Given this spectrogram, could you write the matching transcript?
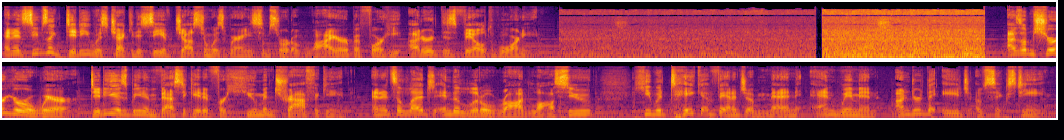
And it seems like Diddy was checking to see if Justin was wearing some sort of wire before he uttered this veiled warning. As I'm sure you're aware, Diddy is being investigated for human trafficking, and it's alleged in the Lil Rod lawsuit he would take advantage of men and women under the age of 16.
